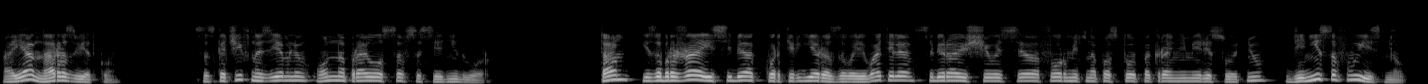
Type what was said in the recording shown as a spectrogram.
а я на разведку. Соскочив на землю, он направился в соседний двор. Там, изображая из себя квартирьера-завоевателя, собирающегося оформить на постой по крайней мере сотню, Денисов выяснил,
